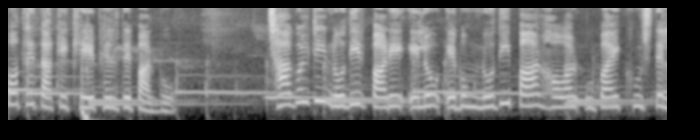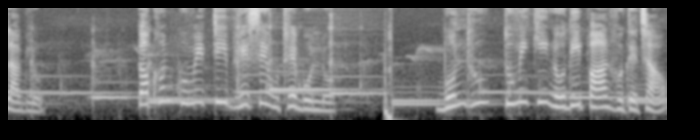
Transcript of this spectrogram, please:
পথে তাকে খেয়ে ফেলতে পারব। ছাগলটি নদীর পাড়ে এলো এবং নদী পার হওয়ার উপায় খুঁজতে লাগল। তখন কুমিরটি ভেসে উঠে বলল, বন্ধু, তুমি কি নদী পার হতে চাও?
